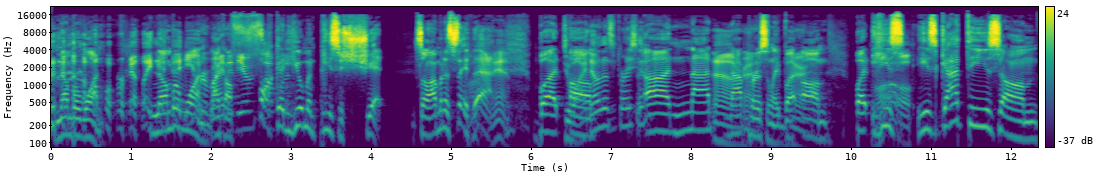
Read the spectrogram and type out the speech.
Number one. really? Number one. Like a reminded you of fucking someone? Oh, human piece of shit. So I'm going to say that. man. But Do I um, know this person? Uh, not Oh, not right. personally, but right. um, but he's he's got these um.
